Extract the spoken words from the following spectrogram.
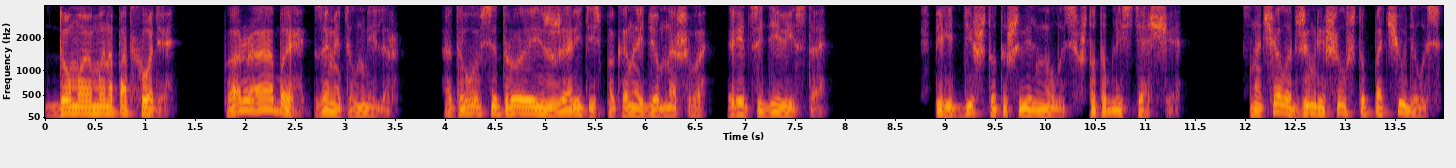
«Думаю, мы на подходе». «Пора бы», — заметил Миллер. «А то вы все трое изжаритесь, пока найдем нашего рецидивиста». Впереди что-то шевельнулось, что-то блестящее. Сначала Джим решил, что почудилось.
